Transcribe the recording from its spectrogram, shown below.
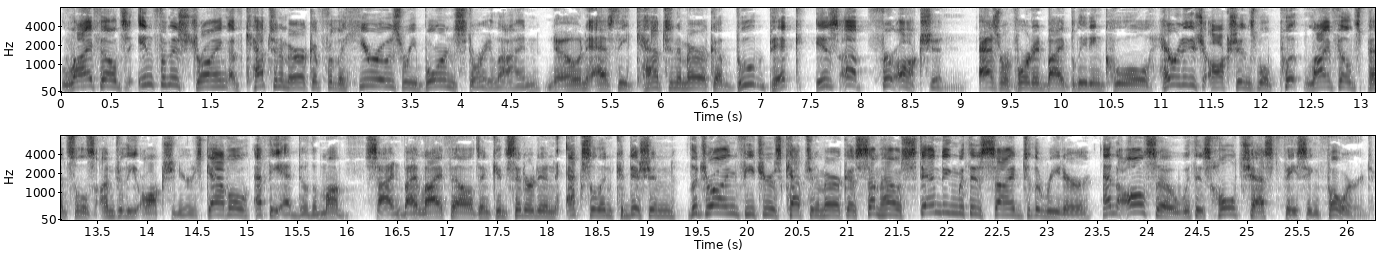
Liefeld's infamous drawing of Captain America for the Heroes Reborn storyline, known as the Captain America boob pic, is up for auction. As reported by Bleeding Cool, Heritage Auctions will put Liefeld's pencils under the auctioneer's gavel at the end of the month. Signed by Liefeld and considered in excellent condition, the drawing features Captain America somehow standing with his side to the reader and also with his whole chest facing forward.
